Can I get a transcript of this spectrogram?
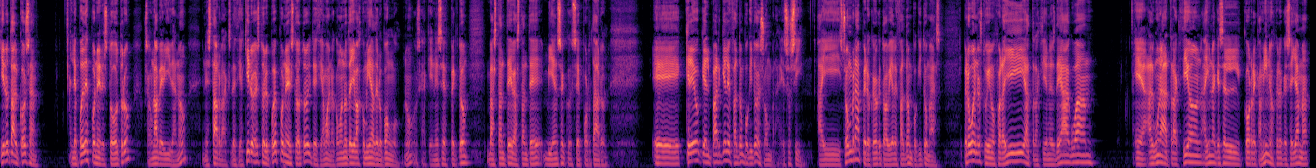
quiero tal cosa, le puedes poner esto otro, o sea, una bebida, ¿no? En Starbucks decía, quiero esto, le puedes poner esto otro, y te decía, bueno, como no te llevas comida, te lo pongo, ¿no? O sea, que en ese aspecto bastante, bastante bien se, portaron. Eh, creo que el parque le falta un poquito de sombra, eso sí, hay sombra, pero creo que todavía le falta un poquito más. Pero bueno, estuvimos por allí, atracciones de agua, eh, alguna atracción, hay una que es el Correcaminos, creo que se llama,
